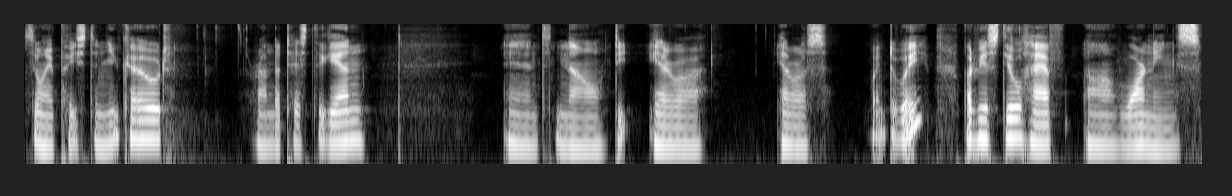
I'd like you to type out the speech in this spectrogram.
So I paste the new code run the test again and now the error errors went away but we still have uh, warnings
